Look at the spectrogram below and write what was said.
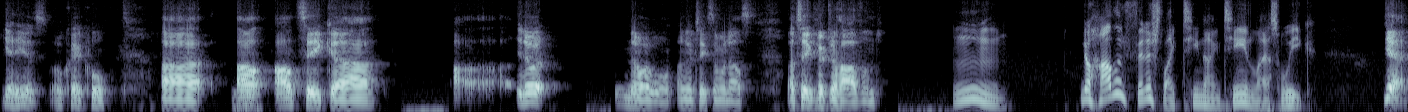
Yeah, he is. Okay, cool. Uh, I'll I'll take. Uh, uh, you know what? No, I won't. I'm gonna take someone else. I'll take Viktor Hovland. Mm. You know, Hovland finished like T19 last week. Yeah,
